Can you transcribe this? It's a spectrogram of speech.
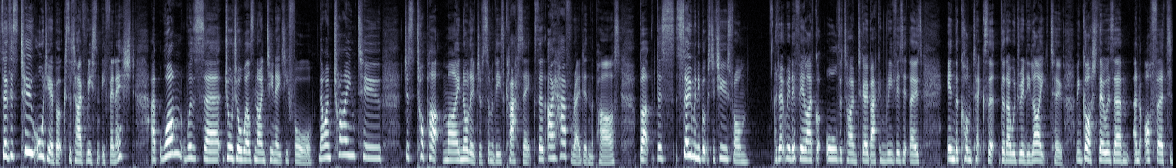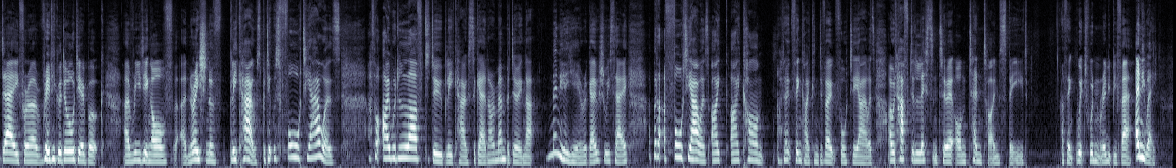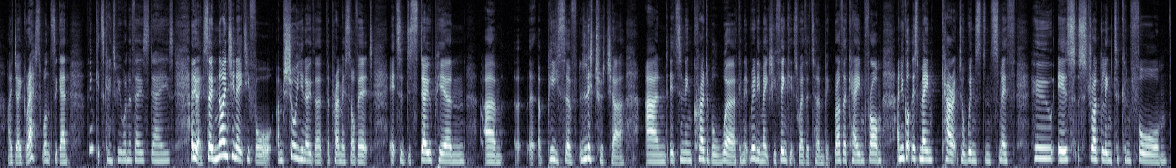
So there's two audiobooks that I've recently finished. Uh, one was uh, George Orwell's 1984. Now I'm trying to just top up my knowledge of some of these classics that I have read in the past, but there's so many books to choose from. I don't really feel I've got all the time to go back and revisit those in the context that, that I would really like to. I mean, gosh, there was um, an offer today for a really good audiobook, a reading of a narration of Bleak House, but it was 40 hours. I thought I would love to do Bleak House again. I remember doing that many a year ago, shall we say. But 40 hours, I, I can't, I don't think I can devote 40 hours. I would have to listen to it on 10 times speed, I think, which wouldn't really be fair. Anyway, I digress once again. I think it's going to be one of those days. Anyway, so 1984, I'm sure you know the, the premise of it. It's a dystopian um, a piece of literature and it's an incredible work and it really makes you think it's where the term big brother came from. And you've got this main character winston smith who is struggling to conform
